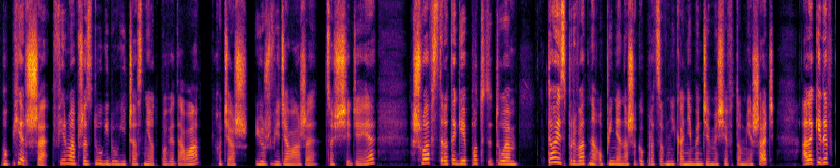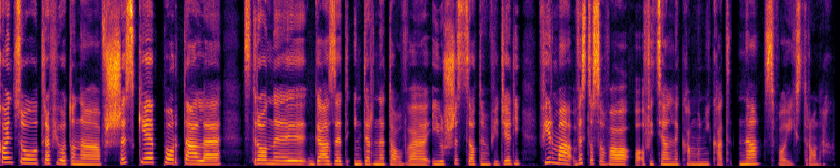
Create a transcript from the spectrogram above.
po pierwsze, firma przez długi, długi czas nie odpowiadała, chociaż już wiedziała, że coś się dzieje. Szła w strategię pod tytułem to jest prywatna opinia naszego pracownika, nie będziemy się w to mieszać. Ale kiedy w końcu trafiło to na wszystkie portale, strony gazet internetowe i już wszyscy o tym wiedzieli, firma wystosowała oficjalny komunikat na swoich stronach.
